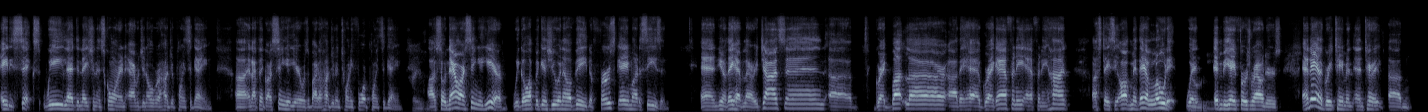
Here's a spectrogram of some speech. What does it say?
'86, uh, we led the nation in scoring, averaging over 100 points a game. Uh, and I think our senior year was about 124 points a game. Uh, so now our senior year, we go up against UNLV, the first game of the season. And, you know, they have Larry Johnson, uh, Greg Butler, uh, they have Greg Anthony, Anderson Hunt, uh, Stacey Augmon. They're loaded with oh, NBA first rounders. And they had a great team, and, and Terry um,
